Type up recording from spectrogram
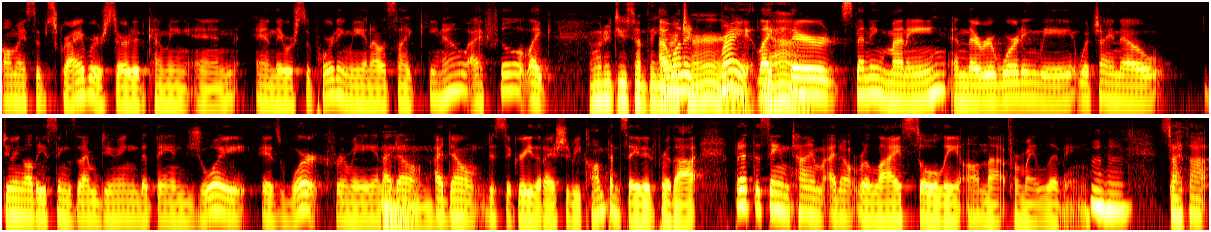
all my subscribers started coming in and they were supporting me, and I was like, you know, I feel like I want to do something in I want to, return. right? Like Yeah. they're spending money and they're rewarding me, which I know doing all these things that I'm doing that they enjoy is work for me and I don't mm. I don't disagree that I should be compensated for that but at the same time I don't rely solely on that for my living. Mm-hmm. So I thought,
